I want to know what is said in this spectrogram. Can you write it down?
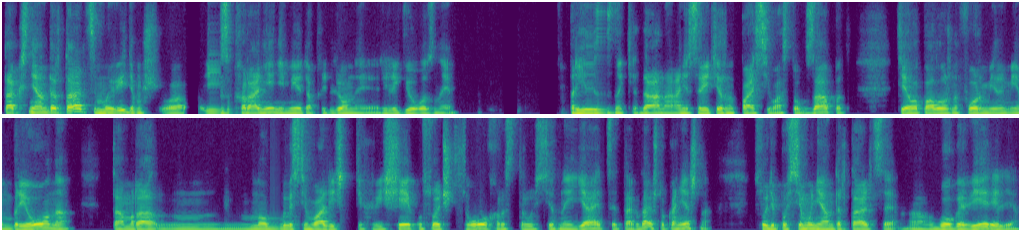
Так с неандертальцем мы видим, что их захоронения имеют определенные религиозные признаки. Да, они сориентированы по оси восток-запад, тело положено в форме эмбриона, там много символических вещей, кусочки охры, страусиные яйца и так далее, что, конечно, судя по всему, неандертальцы а, в Бога верили,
